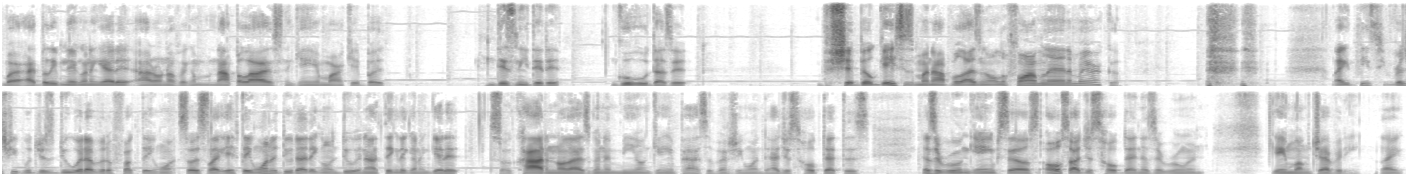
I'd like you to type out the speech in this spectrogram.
but I believe they're gonna get it. I don't know if they can monopolize the game market, but Disney did it. Google does it. Shit, Bill Gates is monopolizing all the farmland in America. like these rich people just do whatever the fuck they want. So it's like if they want to do that, they're gonna do it. And I think they're gonna get it. So COD and all that is gonna be on Game Pass eventually one day. I just hope that this doesn't ruin game sales. Also, I just hope that it doesn't ruin game longevity. Like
